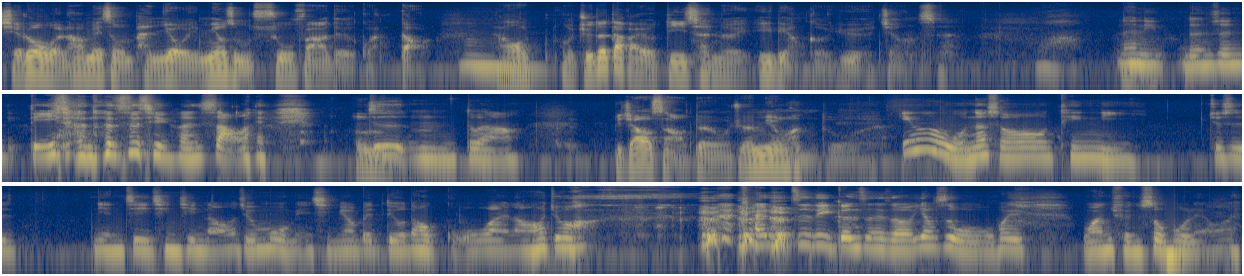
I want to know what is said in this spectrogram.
写论文，然后没什么朋友，也没有什么抒发的管道，嗯，然后我觉得大概有低沉了一两个月这样子，哇那你人生第一层的事情很少哎、就是嗯，对啊，比较少，对我觉得没有很多、因为我那时候听你就是年纪轻轻，然后就莫名其妙被丢到国外，然后就 开始自力更生的时候，要是我，我会完全受不了哎、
